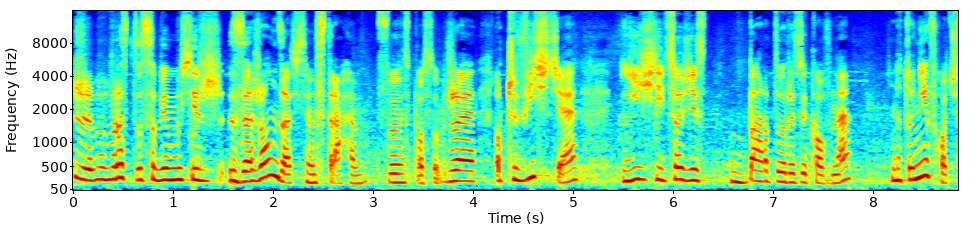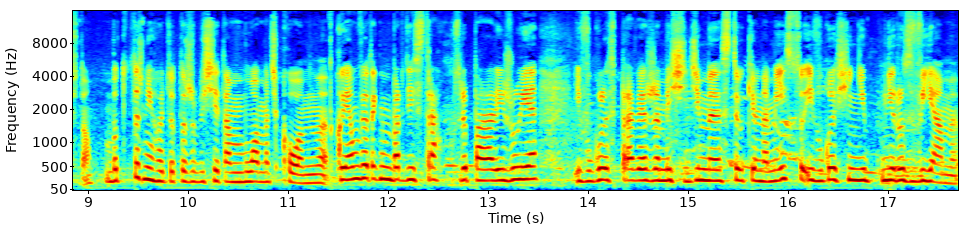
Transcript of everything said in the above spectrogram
że po prostu sobie musisz zarządzać tym strachem w pewien sposób, że oczywiście jeśli coś jest bardzo ryzykowne, no to nie wchodź w to, bo to też nie chodzi o to, żeby się tam łamać kołem. No, tylko ja mówię o takim bardziej strachu, który paraliżuje i w ogóle sprawia, że my siedzimy z tyłkiem na miejscu i w ogóle się nie, nie rozwijamy.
